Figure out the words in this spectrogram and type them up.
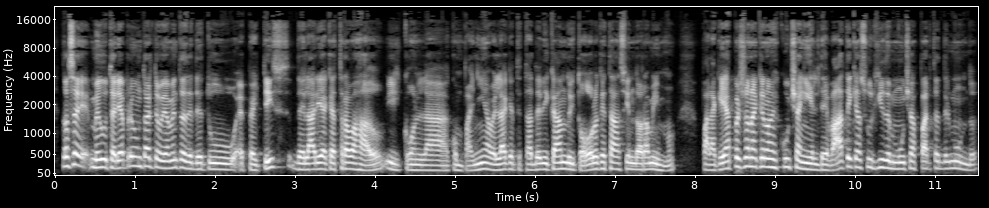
Entonces, me gustaría preguntarte, obviamente, desde tu expertise del área que has trabajado y con la compañía, ¿verdad?, que te estás dedicando y todo lo que estás haciendo ahora mismo, para aquellas personas que nos escuchan y el debate que ha surgido en muchas partes del mundo,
